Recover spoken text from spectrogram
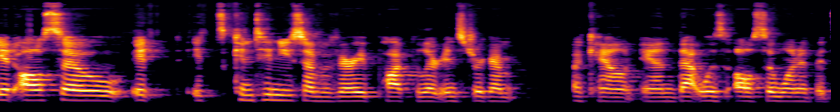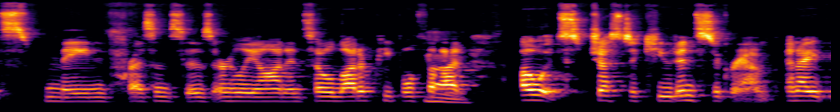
it also it it continues to have a very popular Instagram account, and that was also one of its main presences early on. And so a lot of people thought, mm. oh, it's just a cute Instagram, and I.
